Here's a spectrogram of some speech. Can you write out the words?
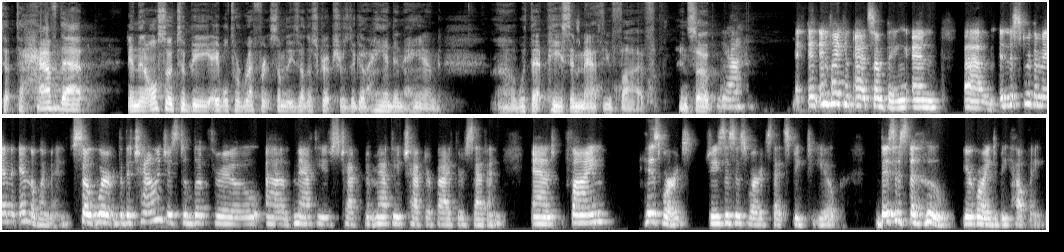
to, to have that and then also to be able to reference some of these other scriptures that go hand in hand uh, with that piece in Matthew 5. And so, yeah. And, if I can add something, and um, and this for the men and the women. So we're the challenge is to look through um, Matthew's chapter, Matthew chapter five through seven, and find his words, Jesus's words that speak to you. This is the who you're going to be helping.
